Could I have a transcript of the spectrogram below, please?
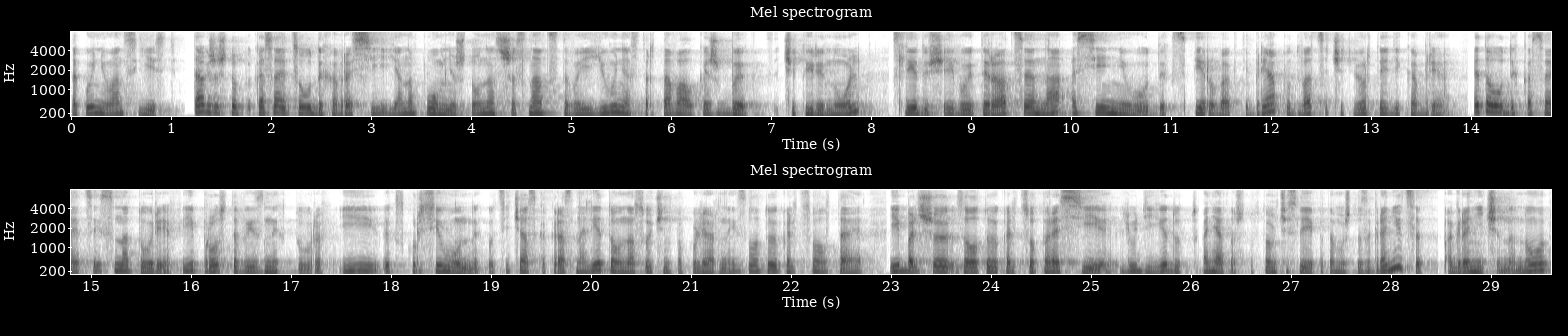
такой нюанс есть. Также, что касается отдыха в России, я напомню, что у нас 16 июня стартовал кэшбэк 4.0. следующая его итерация на осенний отдых с 1 октября по 24 декабря. Это отдых касается и санаториев, и просто выездных туров, и экскурсионных. Вот сейчас как раз на лето у нас очень популярно и Золотое кольцо Алтая, и Большое Золотое кольцо по России. Люди едут, понятно, что в том числе и потому, что за граница ограничена, но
